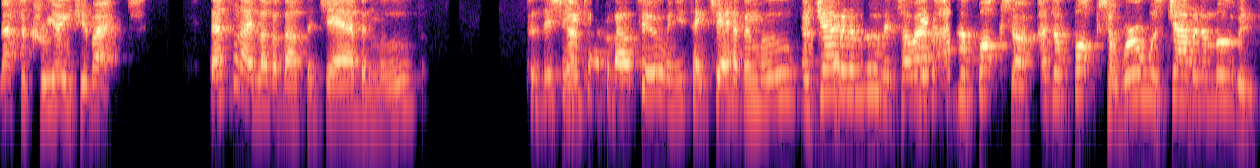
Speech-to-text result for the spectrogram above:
that's a creative act. That's what I love about the jab and move position yeah. you talk about too when you say jab and move. So jabbing and moving. So as, yeah. as a boxer, as a boxer, we're always jabbing and moving.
